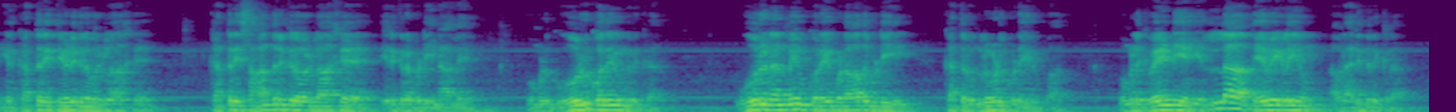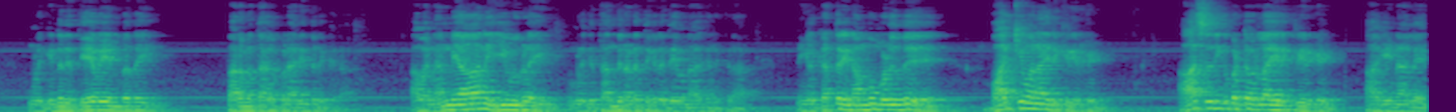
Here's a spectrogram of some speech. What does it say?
நீங்கள் கத்தரை தேடுகிறவர்களாக கத்தரை சார்ந்திருக்கிறவர்களாக இருக்கிறபடினாலே உங்களுக்கு ஒரு குறைவும் இருக்காது. ஒரு நன்மையும் குறைபடாதபடி கத்தர் உங்களோடு கூட இருப்பார். உங்களுக்கு வேண்டிய எல்லா தேவைகளையும் அவர் அறிந்திருக்கிறார். உங்களுக்கு என்னது தேவை என்பதை பரம தகப்பன் அறிந்திருக்கிறார். அவர் நன்மையான ஈவுகளை உங்களுக்கு தந்து நடத்துகிற தேவனாக இருக்கிறார். நீங்கள் கத்தரை நம்பும் பொழுது பாக்கியவனாக இருக்கிறீர்கள் ஆஸ்வதிக்கப்பட்டவர்களாக இருக்கிறீர்கள் ஆகையினாலே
